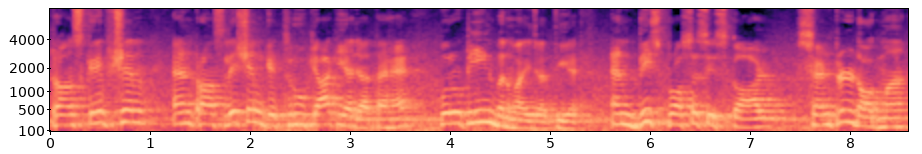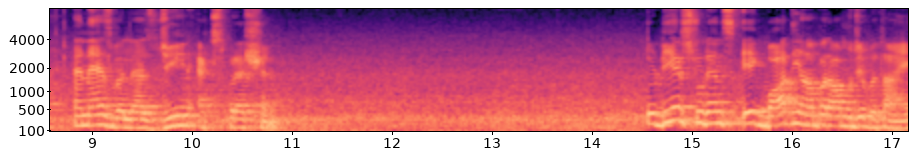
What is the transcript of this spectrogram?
ट्रांसक्रिप्शन एंड ट्रांसलेशन के थ्रू क्या किया जाता है? प्रोटीन बनवाई जाती है। And this process is called central dogma and as well as gene expression तो डियर स्टूडेंट्स एक बात यहाँ पर आप मुझे बताएँ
